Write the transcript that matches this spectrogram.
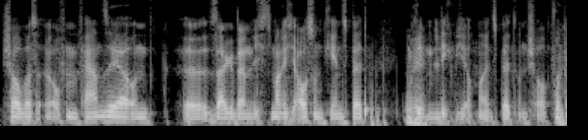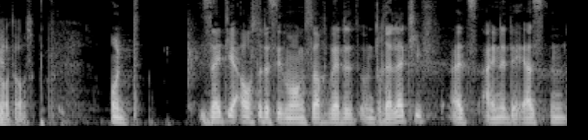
schaue was auf dem Fernseher und äh, sage dann, ich- das mache ich aus und gehe ins Bett. Okay. Leg, leg mich auch mal ins Bett und schaue von Okay. dort aus. Und seid ihr auch so, dass ihr morgens wach werdet und relativ als eine der ersten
